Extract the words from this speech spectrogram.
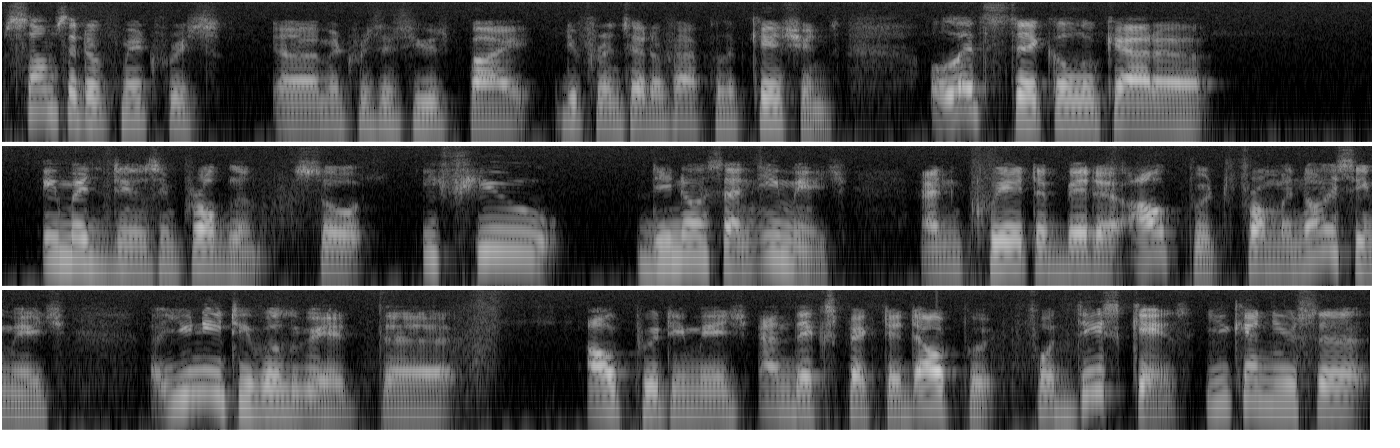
some set of metrics uh, matrices used by different set of applications. Let's take a look at a image denoising problem. So if you denoise an image and create a better output from a noise image, uh, you need to evaluate the output image and the expected output. For this case, you can use a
